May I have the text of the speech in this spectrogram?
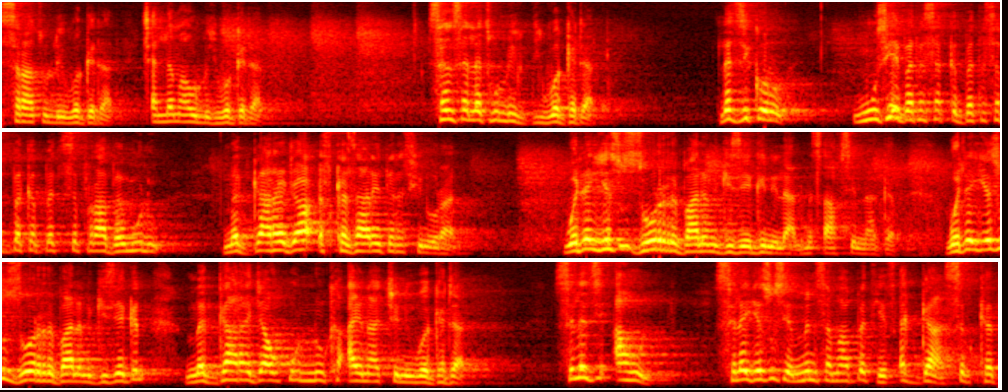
እስራት ሁሉ ይወገዳል፣ ጨለማ ሁሉ ይወገዳል፣ ሰንሰለት ሁሉ ይወገዳል። ለዚህ እኮ ሙሴ በተሰበከበት ስፍራ በሙሉ መጋረጃ እስከ ዛሬ ድረስ ይኖራል። ወደ ኢየሱስ ዞር ባለን ጊዜ ግን ይላል መጽሐፍ ሲናገር፣ ወደ ኢየሱስ ዞር ባለን ጊዜ ግን መጋረጃው ሁሉ ከዓይናችን ይወገዳል። ስለዚህ አሁን ስለ ኢየሱስ የምንሰማበት የጸጋ ስብከት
